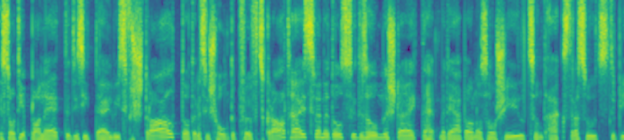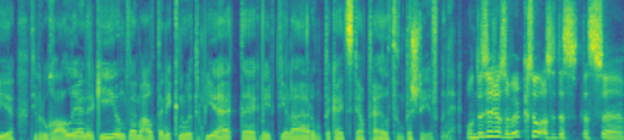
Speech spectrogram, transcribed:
so die Planeten, die sind teilweise verstrahlt oder es ist 150 Grad heiß, wenn man draussen in der Sonne steht, dann hat man eben auch noch so Shields und Extra-Suits dabei. Die brauchen alle Energie und wenn man halt dann nicht genug dabei hat, dann wird die leer und dann geht es dir an die Hälfte und dann stirbt man. Und das ist also wirklich so, also das, das, äh,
